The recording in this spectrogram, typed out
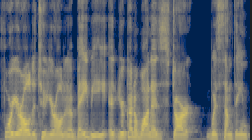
4-year-old, a 2-year-old and a baby, it, you're going to want to start with something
